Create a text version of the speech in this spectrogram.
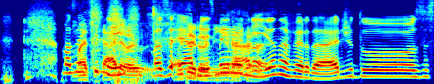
Mas, é Mas, que cara, nem- eu- mas é a mesma ironia, cara. na verdade, dos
